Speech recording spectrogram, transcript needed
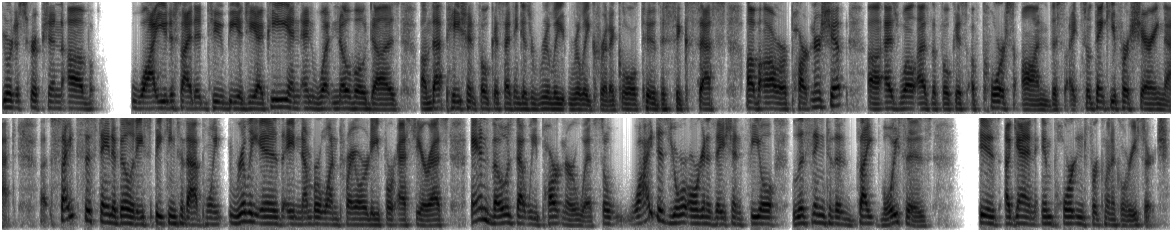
your description of why you decided to be a GIP and, and what Novo does. Um, that patient focus, I think, is really, really critical to the success of our partnership, uh, as well as the focus, of course, on the site. So thank you for sharing that. Uh, site sustainability, speaking to that point, really is a number one priority for SCRS and those that we partner with. So why does your organization feel listening to the site voices is, again, important for clinical research?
